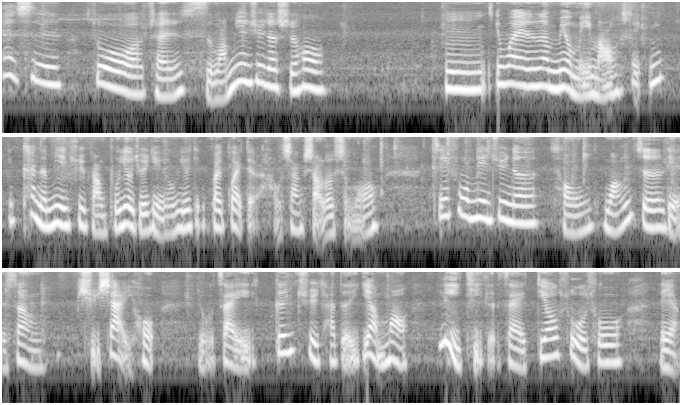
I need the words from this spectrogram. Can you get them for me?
但是做成死亡面具的时候，嗯，因为那没有眉毛，所以嗯，看着面具仿佛又觉得有有点怪怪的，好像少了什么。这副面具呢，从王者脸上取下以后，有再根据他的样貌立体的再雕塑出两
